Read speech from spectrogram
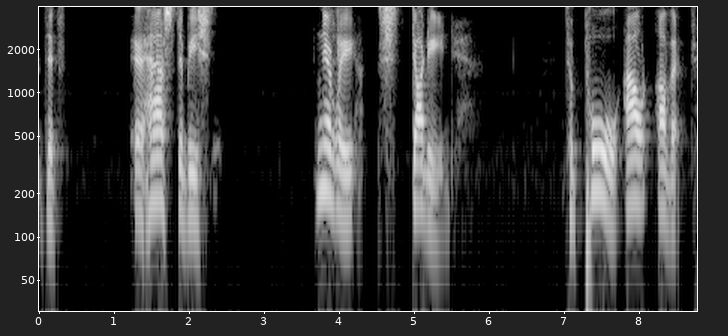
that it has to be nearly studied to pull out of it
